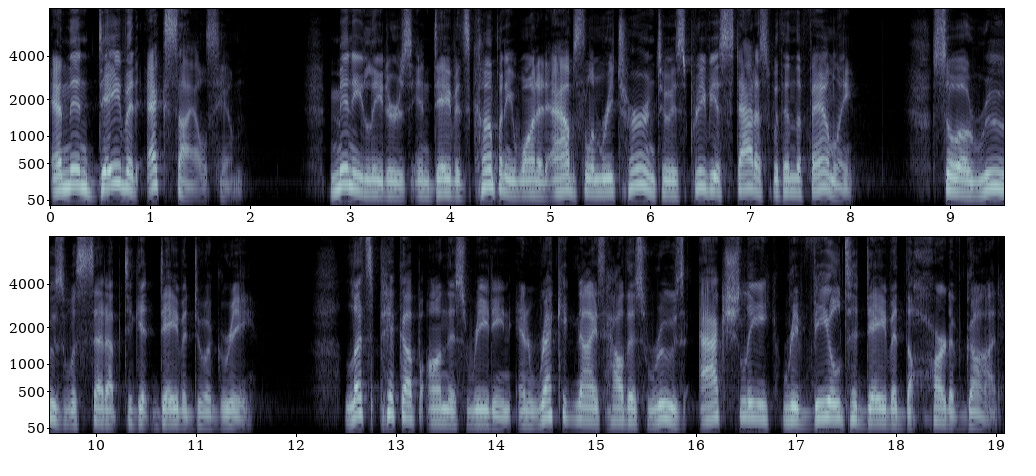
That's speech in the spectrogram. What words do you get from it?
and then David exiles him. Many leaders in David's company wanted Absalom returned to his previous status within the family. So a ruse was set up to get David to agree. Let's pick up on this reading and recognize how this ruse actually revealed to David the heart of God.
